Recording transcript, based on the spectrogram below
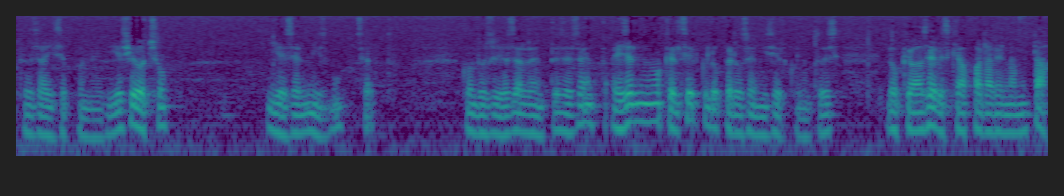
Entonces ahí se pone 18 y es el mismo cierto conducir hacia el lente 60 es el mismo que el círculo pero semicírculo. Entonces lo que va a hacer es que va a parar en la mitad.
